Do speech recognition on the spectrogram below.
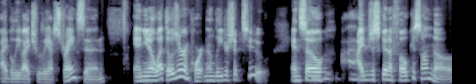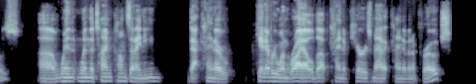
i believe i truly have strengths in. And you know what? Those are important in leadership too. And so mm-hmm. i'm just going to focus on those uh, when when the time comes that i need that kind of get everyone riled up kind of charismatic kind of an approach.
